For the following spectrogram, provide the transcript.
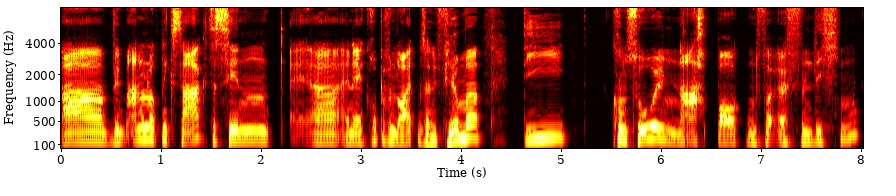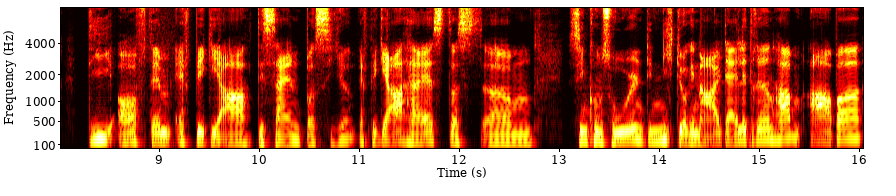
Äh, wem Analog nichts sagt, das sind äh, eine Gruppe von Leuten, so eine Firma, die Konsolen-Nachbauten veröffentlichen, die auf dem FPGA-Design basieren. FPGA heißt, das ähm, sind Konsolen, die nicht die Originalteile drin haben, aber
